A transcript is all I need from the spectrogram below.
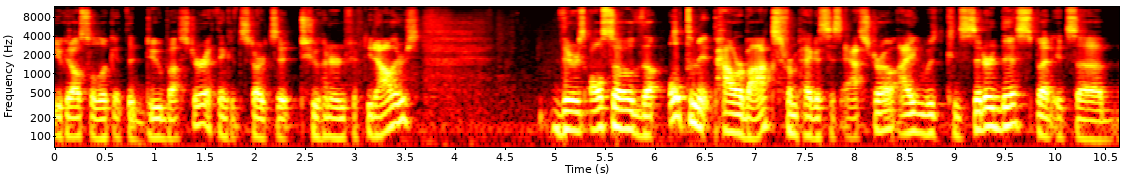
you could also look at the Dew Buster. I think it starts at $250. There's also the Ultimate Power Box from Pegasus Astro. I was considered this, but it's a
